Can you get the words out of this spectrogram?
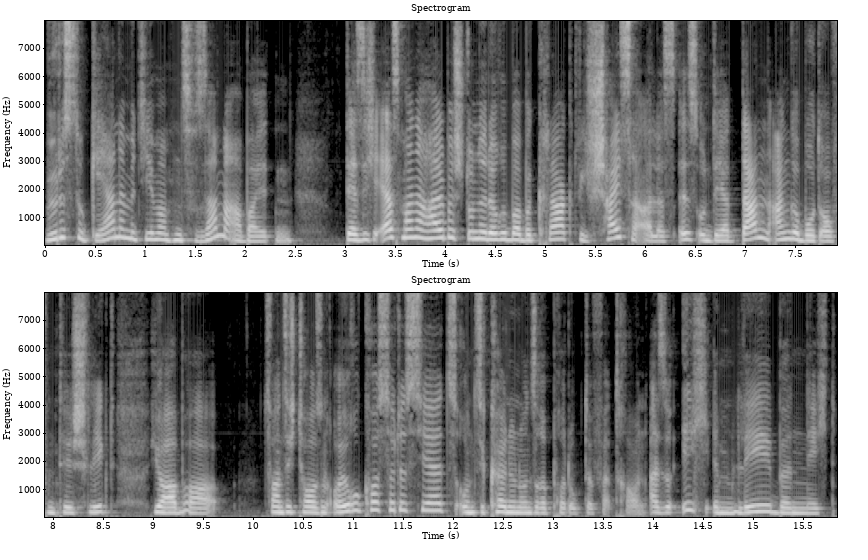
Würdest du gerne mit jemandem zusammenarbeiten, der sich erstmal eine halbe Stunde darüber beklagt, wie scheiße alles ist und der dann ein Angebot auf den Tisch legt, ja, aber 20.000 Euro kostet es jetzt und sie können unsere Produkte vertrauen. Also ich im Leben nicht.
